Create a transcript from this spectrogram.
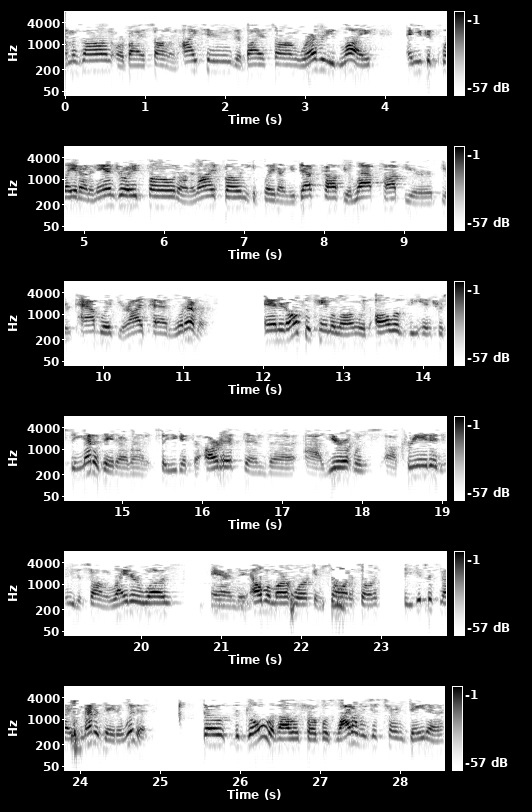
Amazon or buy a song on iTunes or buy a song wherever you'd like, and you could play it on an Android phone, on an iPhone, you could play it on your desktop, your laptop, your, your tablet, your iPad, whatever. And it also came along with all of the interesting metadata around it. So you get the artist and the uh, year it was uh, created and who the songwriter was and the album artwork and so on and so on. So you get this nice metadata with it. So the goal of Allotrope was why don't we just turn data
